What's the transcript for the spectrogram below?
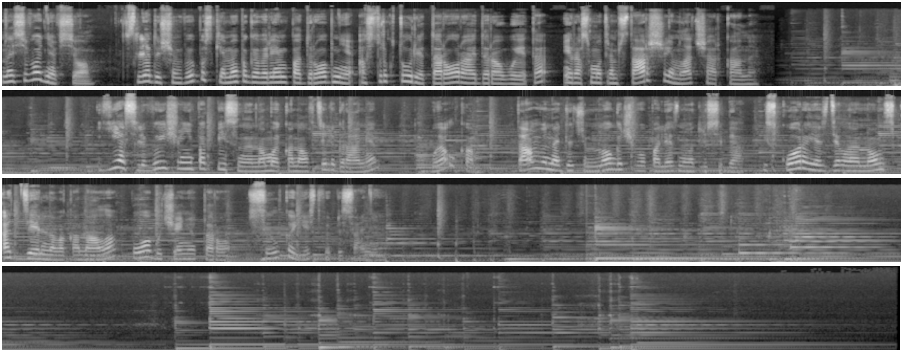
На сегодня все. В следующем выпуске мы поговорим подробнее о структуре Таро Райдера Уэйта и рассмотрим старшие и младшие арканы. Если вы еще не подписаны на мой канал в Телеграме, welcome! Там вы найдете много чего полезного для себя. И скоро я сделаю анонс отдельного канала по обучению Таро. Ссылка есть в описании.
